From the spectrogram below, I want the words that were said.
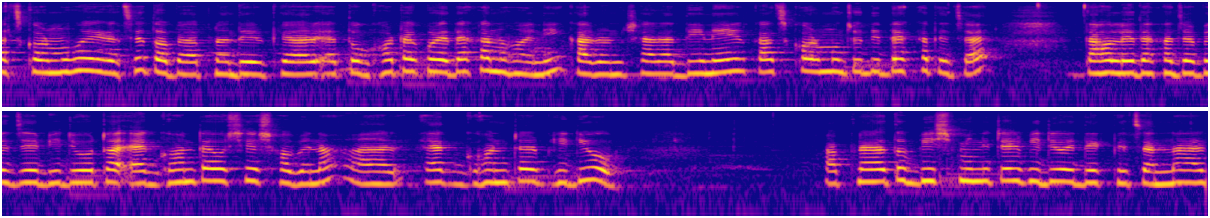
কাজকর্ম হয়ে গেছে, তবে আপনাদেরকে আর এত ঘটা করে দেখানো হয়নি। কারণ সারা দিনের কাজকর্ম যদি দেখাতে চায়, তাহলে দেখা যাবে যে ভিডিওটা এক ঘন্টায়ও শেষ হবে না। আর এক ঘণ্টার ভিডিও, আপনারা তো বিশ মিনিটের ভিডিও দেখতে চান না। আর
